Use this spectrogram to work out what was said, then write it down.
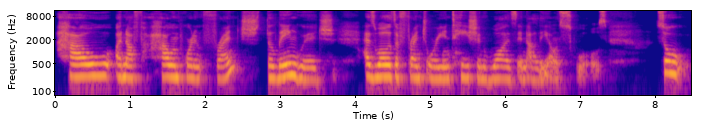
how enough how important French, the language, as well as a French orientation was in Alliance schools. So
